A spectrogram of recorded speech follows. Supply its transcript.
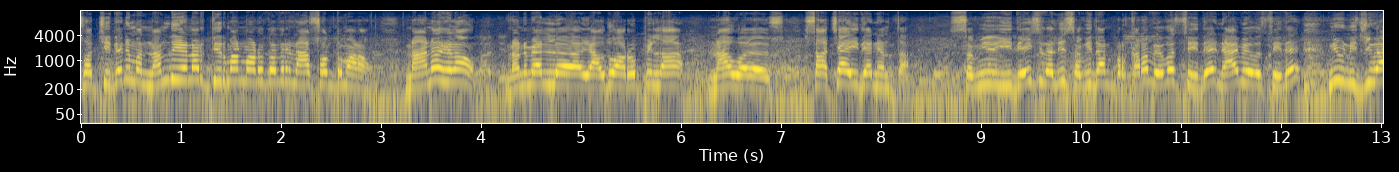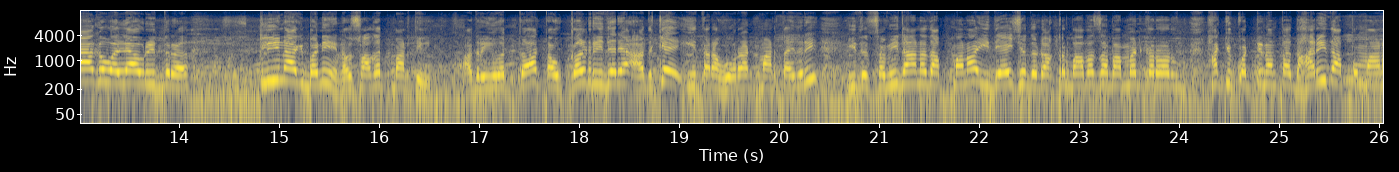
ಸ್ವಚ್ಛ ಇದ್ದೇನೆ, ಮತ್ತು ನಂದು ಏನಾರು ತೀರ್ಮಾನ ಮಾಡೋದಂದ್ರೆ ನಾ ಸ್ವಂತ ಮಾಡವು ನಾನೇ ಹೇಳೋ ನನ್ನ ಮೇಲೆ ಯಾವುದೂ ಆರೋಪ ಇಲ್ಲ. ನಾವು ಸಾಚ ಇದ್ದೇನೆ ಅಂತ. ಸಂವಿ, ಈ ದೇಶದಲ್ಲಿ ಸಂವಿಧಾನ ಪ್ರಕಾರ ವ್ಯವಸ್ಥೆ ಇದೆ, ನ್ಯಾಯ ವ್ಯವಸ್ಥೆ ಇದೆ. ನೀವು ನಿಜವಾಗ ಒಳ್ಳೆಯವ್ರು ಇದ್ರೆ ಕ್ಲೀನಾಗಿ ಬನ್ನಿ. ನಾವು ಸ್ವಾಗತ ಮಾಡ್ತೀವಿ. ಆದರೆ ಇವತ್ತು ತಾವು ಕಳ್ರಿದ್ದೀರಿ ಅದಕ್ಕೆ ಈ ಥರ ಹೋರಾಟ ಮಾಡ್ತಾ ಇದ್ದೀರಿ. ಇದು ಸಂವಿಧಾನದ ಅಪಮಾನ, ಈ ದೇಶದ ಡಾಕ್ಟರ್ ಬಾಬಾ ಸಾಹೇಬ್ ಅಂಬೇಡ್ಕರ್ ಅವರು ಹಾಕಿಕೊಟ್ಟಿನಂಥ ದಾರಿದ ಅಪಮಾನ,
